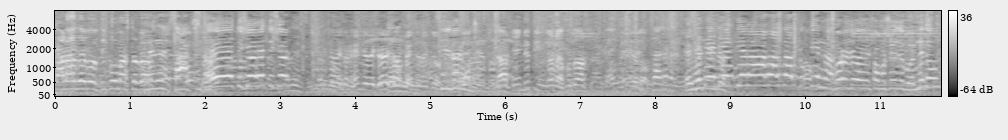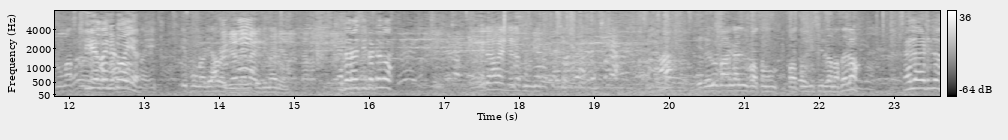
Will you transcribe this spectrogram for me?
আমরা বইটা তো দিনের নিয়ম হয়ে গেছে, মাছ লাগবে না। এই কাটা আন দেবো দীপু মাছটা দাও তিনজন আছে ধর সমস্যা হয়ে যাব এমনি তো সিরিয়াল বাইনে তো আইয়া এই পোনারি হালাই দিন এদিকে মারো এদারে সিলভারটা লো এটা হালাই এটা ছুটি এটা হলো বাঙালির প্রথম প্রথম দিছিল না তাই না? হ্যালো এডিলো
